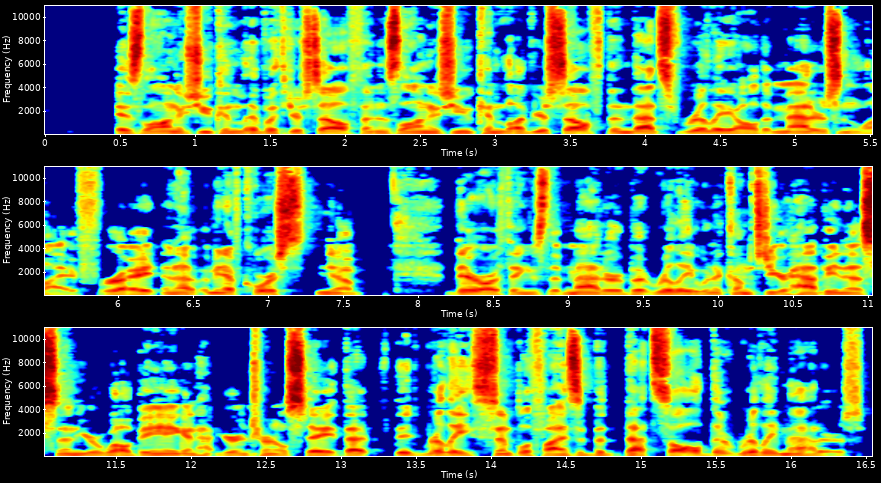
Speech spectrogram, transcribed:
as long as you can live with yourself and as long as you can love yourself, then that's really all that matters in life, right? And I, I, mean, of course, you know, there are things that matter, but really, when it comes to your happiness and your well being and your internal state, that it really simplifies it. But that's all that really matters.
